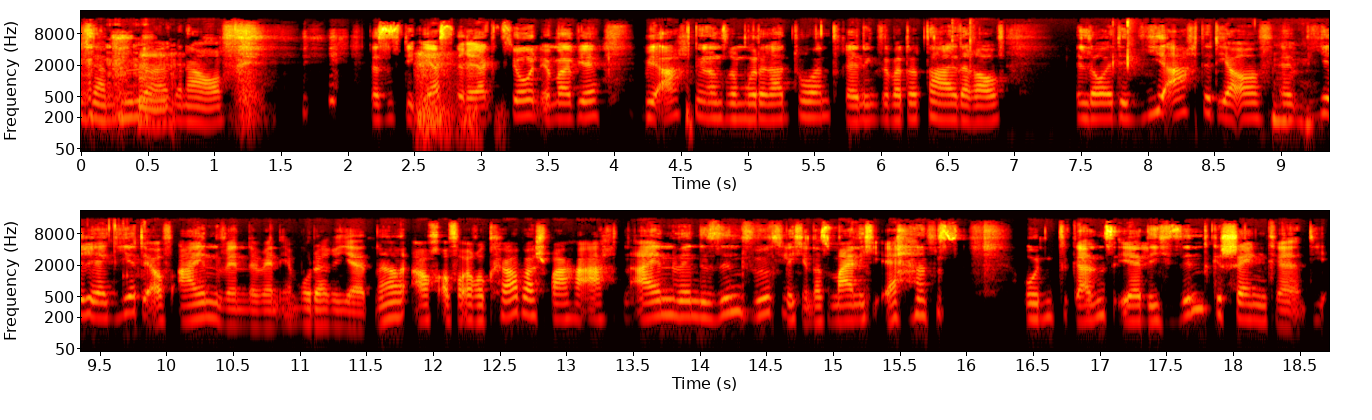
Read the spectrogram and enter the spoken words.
dieser Müller, genau. Das ist die erste Reaktion immer. Wir, wir achten in unseren Moderatorentrainings aber total darauf, Leute, wie achtet ihr auf, äh, mhm. wie reagiert ihr auf Einwände, wenn ihr moderiert? Ne? Auch auf eure Körpersprache achten. Einwände sind wirklich, und das meine ich ernst und ganz ehrlich, sind Geschenke. Die,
